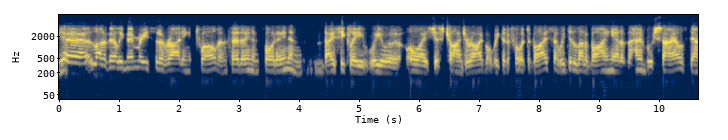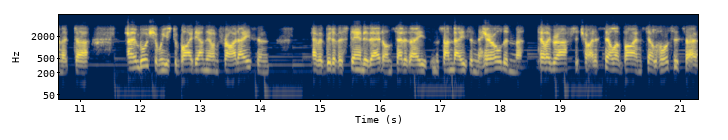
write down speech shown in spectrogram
Yeah, a lot of early memories sort of riding at 12 and 13 and 14. And basically, we were always just trying to ride what we could afford to buy. So we did a lot of buying out of the Homebush sales down at uh, Homebush. And we used to buy down there on Fridays and have a bit of a standard ad on Saturdays and Sundays in the Herald and the Telegraph to try to sell or buy and sell horses. So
